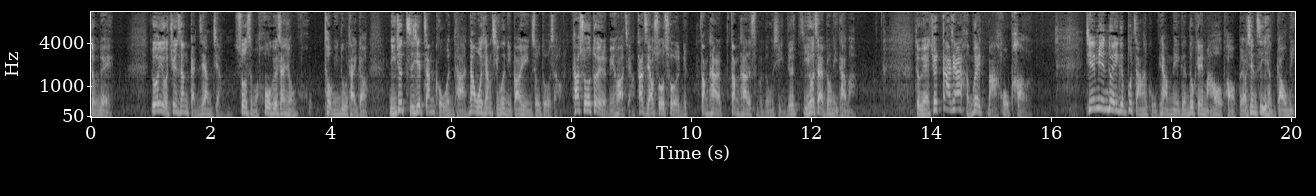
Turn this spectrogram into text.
对不对？如果有券商敢这样讲，说什么货柜三雄透明度太高，你就直接张口问他。那我想请问你八月营收多少？他说对了，没话讲。他只要说错了，你放他的放他的什么东西，你就以后再也不用理他嘛，对不对？就大家很会马后炮。今天面对一个不涨的股票，每个人都可以马后炮，表现自己很高明，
